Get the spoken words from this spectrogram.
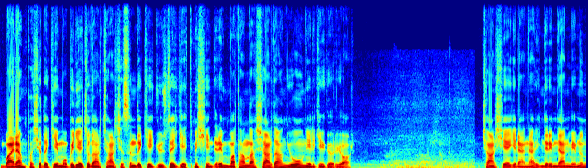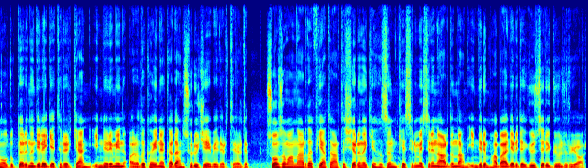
Bayrampaşa'daki mobilyacılar çarşısındaki %70 indirim vatandaşlardan yoğun ilgi görüyor. Çarşıya girenler indirimden memnun olduklarını dile getirirken indirimin Aralık ayına kadar süreceği belirtildi. Son zamanlarda fiyat artışlarındaki hızın kesilmesinin ardından indirim haberleri de yüzleri güldürüyor.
